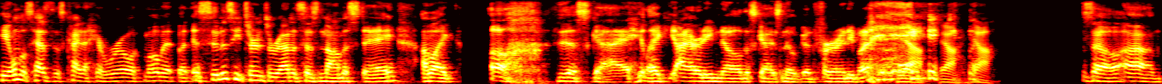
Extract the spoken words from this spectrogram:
he almost has this kind of heroic moment. But as soon as he turns around and says "Namaste," I'm like, oh, this guy. Like, I already know this guy's no good for anybody. yeah, yeah, yeah. So, um,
